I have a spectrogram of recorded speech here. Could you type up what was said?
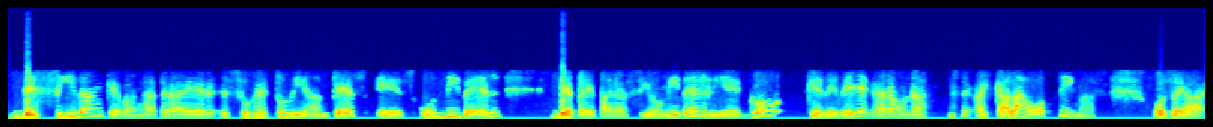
decidan que van a traer sus estudiantes, es un nivel de preparación y de riesgo que debe llegar a unas escalas óptimas. O sea,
